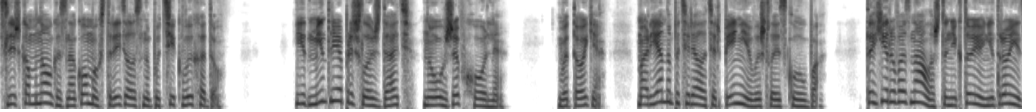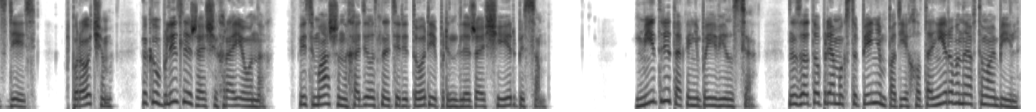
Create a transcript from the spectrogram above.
Слишком много знакомых встретилось на пути к выходу. И Дмитрия пришлось ждать, но уже в холле. В итоге Марьяна потеряла терпение и вышла из клуба. Тахирова знала, что никто ее не тронет здесь. Впрочем, как и в близлежащих районах, ведь Маша находилась на территории, принадлежащей Ирбисам. Дмитрий так и не появился, но зато прямо к ступеням подъехал тонированный автомобиль.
